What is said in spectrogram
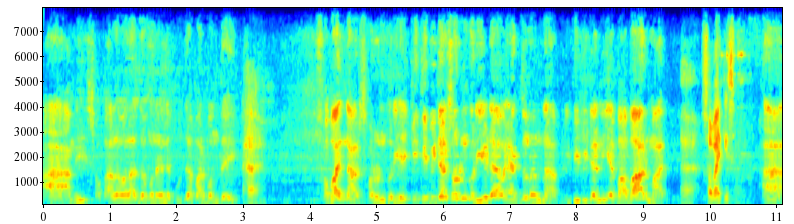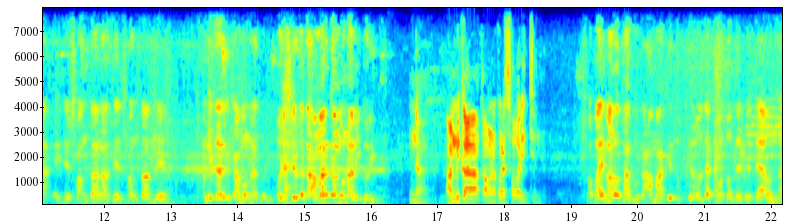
হ্যাঁ আমি সকালবেলা যখন এনে পূজা পার্বণ দেই সবাই না স্মরণ করি এই পৃথিবীটা স্মরণ করি এটা একজনের না পৃথিবীটা নিয়ে বাবার মার। হ্যাঁ সবাইকে সমান। হ্যাঁ এই যে সন্তান আছে সন্তানদের আমি তাদের কামনা করি পরিষ্কার কথা আমার কামনা আমি করি না। আপনি কামনা করেন সবারই জন্য সবাই ভালো থাকুক আমাকে দুঃখের বোঝা কত দেবে দাও না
